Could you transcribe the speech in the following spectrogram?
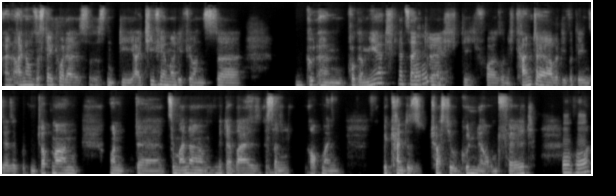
einer unserer Stakeholder, ist, ist die IT-Firma, die für uns äh, ähm, programmiert letztendlich, mhm. die ich vorher so nicht kannte, aber die wirklich einen sehr, sehr guten Job machen. Und äh, zum anderen mit dabei ist dann auch mein bekanntes Trustio Gründerumfeld. Mhm.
